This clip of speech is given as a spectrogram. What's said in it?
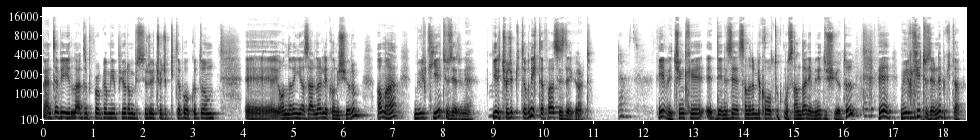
ben tabii yıllardır bu programı yapıyorum. Bir sürü çocuk kitabı okudum. Ee, onların yazarlarıyla konuşuyorum. Ama mülkiyet üzerine bir çocuk kitabını ilk defa sizde gördüm. Evet. Değil mi? Çünkü e, denize sanırım bir koltuk mu sandalye mi ne düşüyordu. Evet. Ve mülkiyet üzerine bir kitap.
